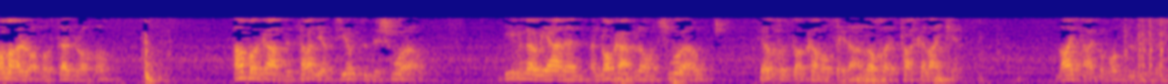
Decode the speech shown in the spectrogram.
Omar Rava, said Rava, Avagav the Tanya Tiyukta de Shmuel, even though we had a, a knockout blow on Shmuel, Hilchus al Kaval say that Aloha is taka like him. Night time, but what's the reason?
